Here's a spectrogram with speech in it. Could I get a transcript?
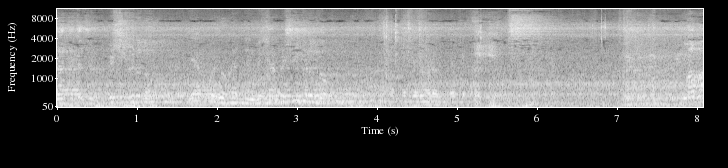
রাত্রিতে বেশি করে বেশি করে বাবা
